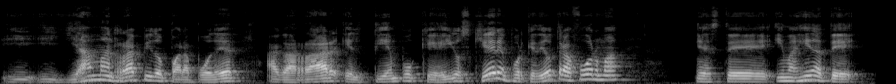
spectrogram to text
y, llaman rápido para poder agarrar el tiempo que ellos quieren, porque de otra forma, este, imagínate,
